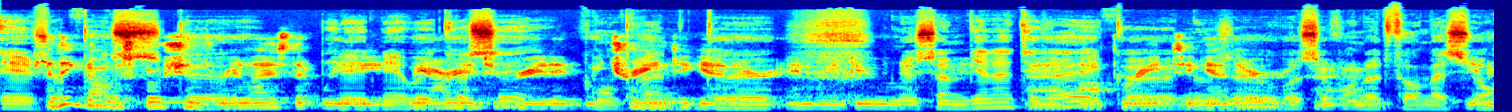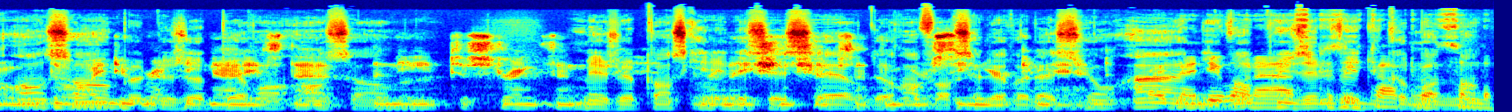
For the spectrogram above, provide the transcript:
Et I je think Nova pense Scotians que realize that les we, we are Néo-Écossais integrated, we train comprennent together, que and we do nous sommes bien uh, intégrés, que operate together. nous recevons Uh, notre you formation know, though I do ensemble, nous opérons recognize that the ensemble. need to strengthen Mais je pense qu'il est relationships nécessaire at de the more renforcer les senior relations command. à un And I do niveau want to plus ask, because élevé you du talked about some commandement.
